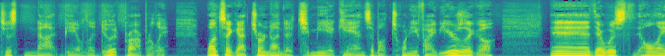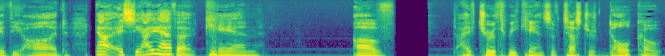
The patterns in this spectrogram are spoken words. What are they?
just not be able to do it properly. Once I got turned on to Tamiya cans about 25 years ago, eh, there was only the odd. Now, I see, I have a can of, I have two or three cans of Testor's Dull Coat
